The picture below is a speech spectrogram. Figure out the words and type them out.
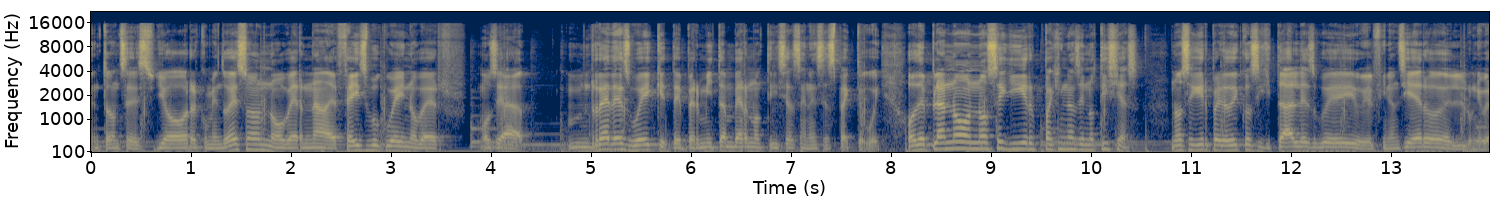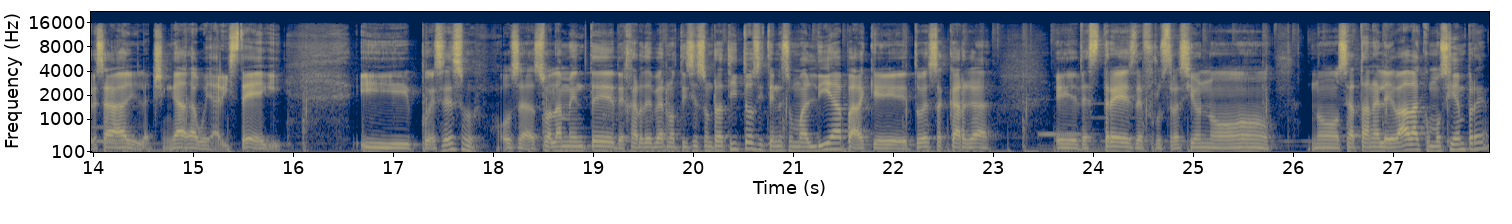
Entonces yo recomiendo eso, no ver nada de Facebook, güey, no ver, o sea, redes, güey, que te permitan ver noticias en ese aspecto, güey. O de plano, no seguir páginas de noticias. No seguir periódicos digitales, güey. El financiero, el universal y la chingada, güey. Aristegui. Y pues eso, o sea, solamente dejar de ver noticias un ratito si tienes un mal día para que toda esa carga eh, de estrés, de frustración no, no sea tan elevada como siempre.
